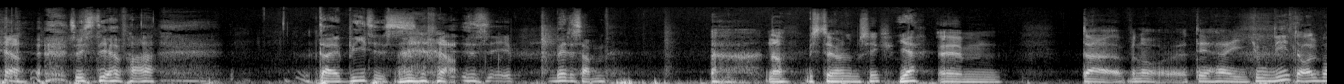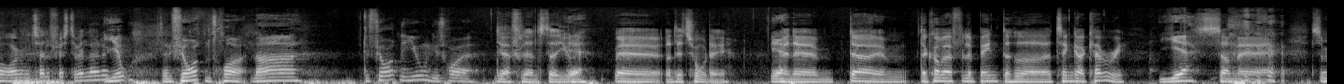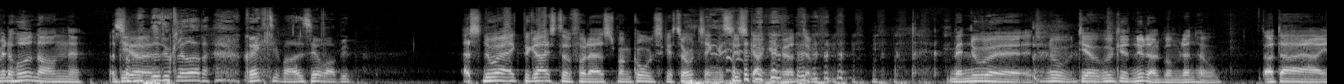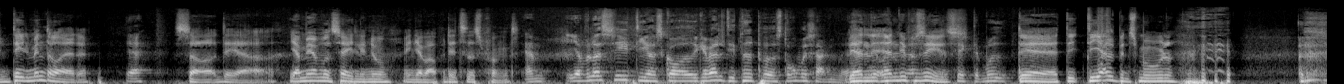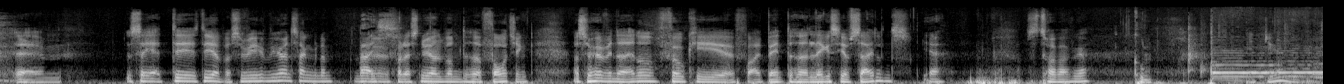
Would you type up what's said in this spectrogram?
ja. Så det er bare diabetes Ja. med det samme. Nå, vi skal høre noget musik. Ja. Øhm, der, hvornår, det er her i juni, der er Aalborg Rock Metal Festival, er det? Jo, den 14. tror jeg. Nej, det 14. juni, tror jeg. Det er i hvert fald et sted i juni. Ja. Øh, og det er to dage. Ja. Men øh, der, øh, der kommer i hvert fald et band, der hedder Tænker Cavalry, Ja, som, øh, som er et af hovednavnene. Og så de ved, du glæder dig rigtig meget til, Robin. altså nu er jeg ikke begejstret for deres mongolske throat sidste gang jeg hørte dem. Men nu, øh, nu de har udgivet et nyt album den her uge. Og der er en del mindre af det. Ja. Så det er, jeg er mere modtagelig nu, end jeg var på det tidspunkt. Jamen, jeg vil også sige, at de har skåret gevaldigt ned på strobesangen. Ja, li- ja, lige præcis. Tjek dem ud. Det, det, det hjalp en smule. øhm, så ja, det, det hjælper. Så vi, vi hører en sang med dem. Nice. Øh, fra deres nye album, der hedder Forging. Og så hører vi noget andet folky øh, fra et band, der hedder Legacy of Silence. Ja. Så tror jeg bare, vi gør. Cool. Thank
